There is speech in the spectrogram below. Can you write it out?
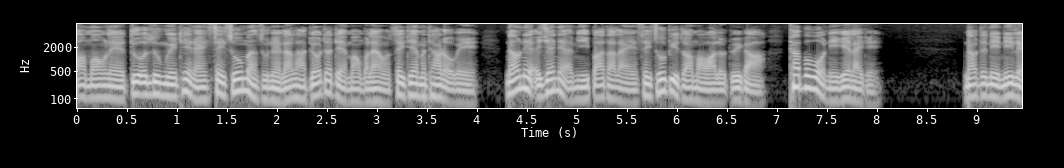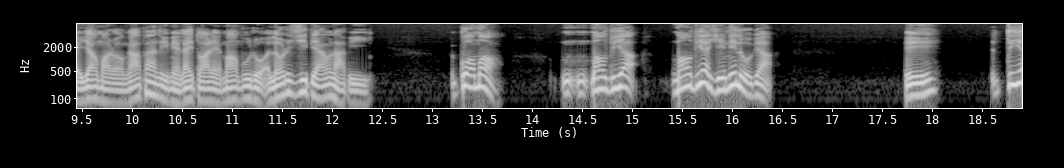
အောင်မောင်လည်းသူ့အလူငွေထည့်တိုင်းစိတ်ဆိုးမှန်စုနဲ့လာလာပြောတတ်တဲ့မောင်ပလိုင်းကိုစိတ်ထဲမထားတော့ပဲနောက်နဲ့အရက်နဲ့အမီပါသားလိုက်ရင်စိတ်ဆိုးပြေသွားမှာပါလို့တွေးကထပ်ပေါ်ပေါ်နေခဲ့လိုက်တယ်နောက်တနေ့နေ့လယ်ရောက်မှတော့ငါးဖက်လေးနဲ့လိုက်သွားတဲ့မောင်ဘူးတို့အလော်တကြီးပြန်လာပြီးကိုမောင်မောင်တီးကမောင်တီးကရေနေလို့ဗျဟေးတီးက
